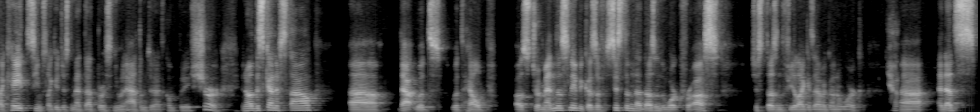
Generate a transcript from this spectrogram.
like hey it seems like you just met that person you want to add them to that company sure you know this kind of style uh, that would would help us tremendously because a system that doesn't work for us just doesn't feel like it's ever going to work uh, and that's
